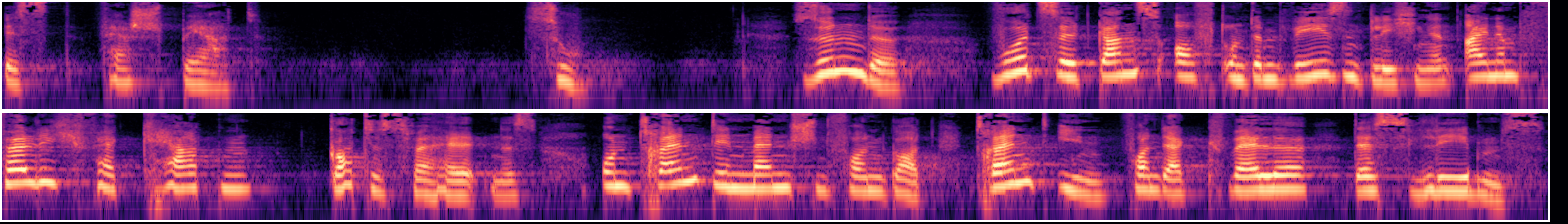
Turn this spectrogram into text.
ist versperrt. Zu. Sünde wurzelt ganz oft und im Wesentlichen in einem völlig verkehrten Gottesverhältnis und trennt den Menschen von Gott, trennt ihn von der Quelle des Lebens.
